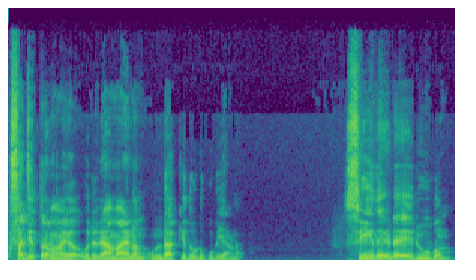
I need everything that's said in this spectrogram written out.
സചിത്രമായ ഒരു രാമായണം ഉണ്ടാക്കിയതോടുകൂടിയാണ് സീതയുടെ രൂപം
